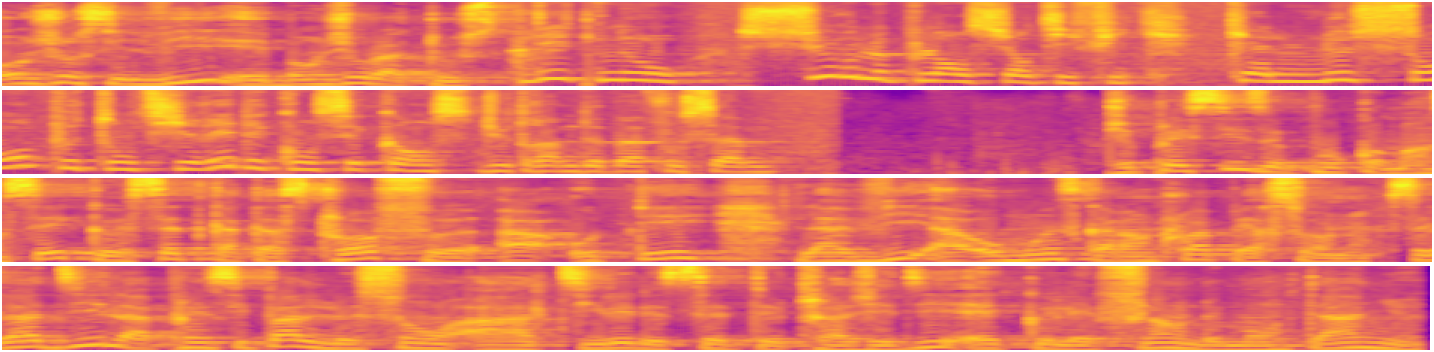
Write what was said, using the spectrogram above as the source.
Bonjour Sylvie et bonjour à tous. Dites-nous, sur le plan scientifique, quelles leçons peut-on tirer des conséquences du drame de Bafoussam? Je précise pour commencer que cette catastrophe a ôté la vie à au moins 43 personnes. Cela dit, la principale leçon à tirer de cette tragédie est que les flancs de montagne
